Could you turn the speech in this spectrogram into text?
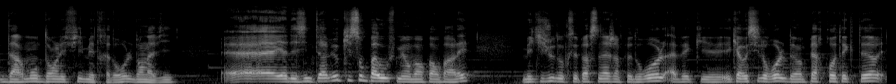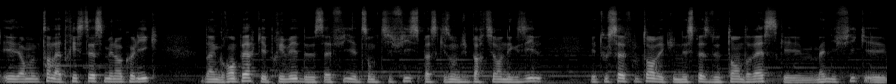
Darmon dans les films est très drôle, dans la vie. Euh, Il y a des interviews qui sont pas ouf, mais on va pas en parler. Mais qui joue donc ce personnage un peu drôle, avec, et qui a aussi le rôle d'un père protecteur, et en même temps la tristesse mélancolique d'un grand-père qui est privé de sa fille et de son petit-fils parce qu'ils ont dû partir en exil. Et tout ça tout le temps avec une espèce de tendresse qui est magnifique. Et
